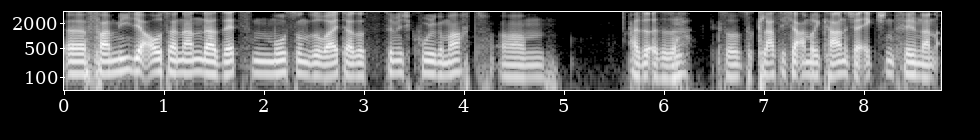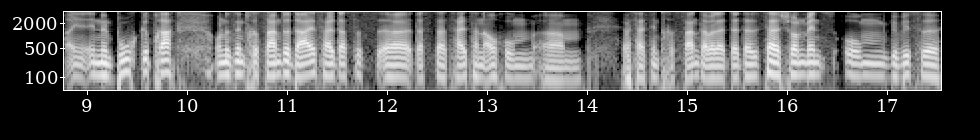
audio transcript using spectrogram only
äh, Familie auseinandersetzen muss und so weiter. Also es ist ziemlich cool gemacht. Ähm, also, also so, mhm. so, so klassischer amerikanischer Actionfilm dann in, in, ein Buch gebracht. Und das Interessante da ist halt, dass es, äh, dass da teils dann auch um, ähm, was heißt interessant, aber da, das ist halt schon, wenn es um gewisse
